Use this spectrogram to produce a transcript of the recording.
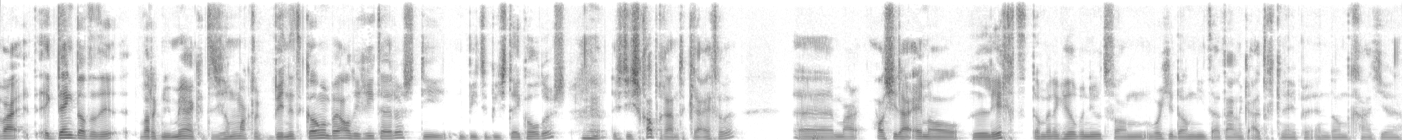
waar, ik denk dat het, wat ik nu merk, het is heel makkelijk binnen te komen bij al die retailers, die B2B stakeholders. Ja. Dus die schapruimte krijgen we. Eh, Maar als je daar eenmaal ligt, dan ben ik heel benieuwd van, word je dan niet uiteindelijk uitgeknepen en dan gaat je...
